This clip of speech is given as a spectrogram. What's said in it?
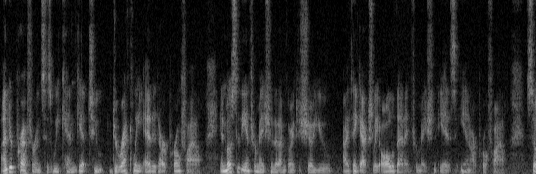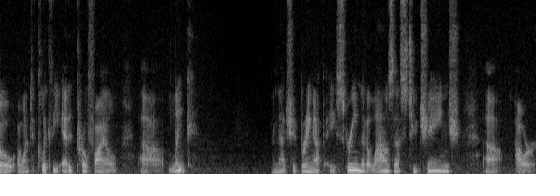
under preferences, we can get to directly edit our profile, and most of the information that I'm going to show you I think actually all of that information is in our profile. So I want to click the Edit Profile uh, link and that should bring up a screen that allows us to change uh, our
